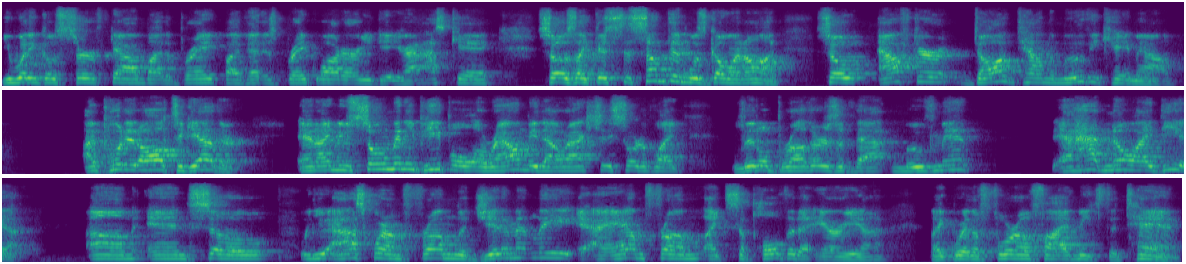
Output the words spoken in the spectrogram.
you wouldn't go surf down by the break by Venice breakwater. You get your ass kicked. So it was like this is something was going on. So after Dogtown, the movie came out, I put it all together. And I knew so many people around me that were actually sort of like little brothers of that movement. I had no idea. Um, and so when you ask where I'm from, legitimately, I am from like Sepulveda area, like where the 405 meets the 10.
